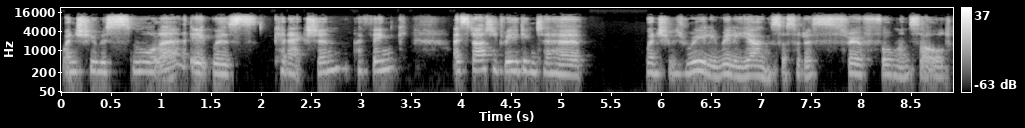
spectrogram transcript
when she was smaller, it was connection. I think I started reading to her when she was really, really young, so sort of three or four months old.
